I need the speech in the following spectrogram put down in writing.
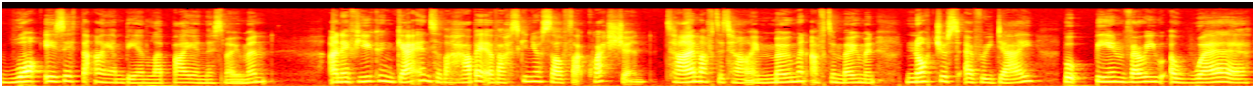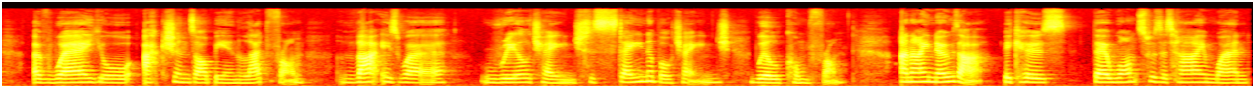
What is it that I am being led by in this moment? And if you can get into the habit of asking yourself that question time after time, moment after moment, not just every day, but being very aware of where your actions are being led from, that is where real change, sustainable change will come from. And I know that because there once was a time when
